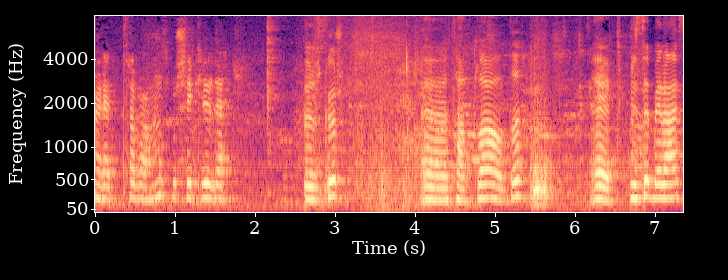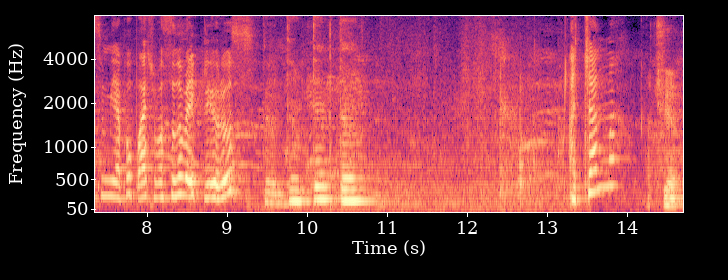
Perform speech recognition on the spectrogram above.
Evet tabağımız bu şekilde. Özgür e, tatlı aldı. Evet biz de merasim yapıp açmasını bekliyoruz. Dın dın dın dın. Açacaksın mı? Açıyorum.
